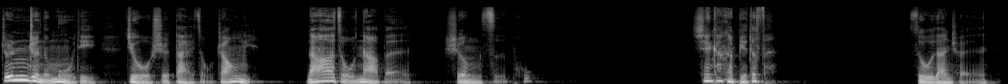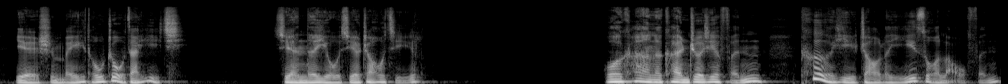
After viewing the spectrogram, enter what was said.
真正的目的就是带走张爷，拿走那本生死簿。先看看别的坟。苏丹臣也是眉头皱在一起。显得有些着急了。我看了看这些坟，特意找了一座老坟，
